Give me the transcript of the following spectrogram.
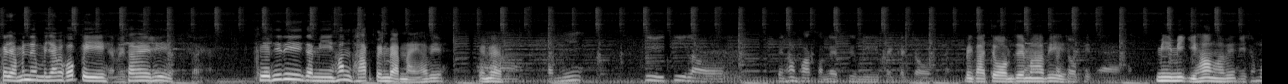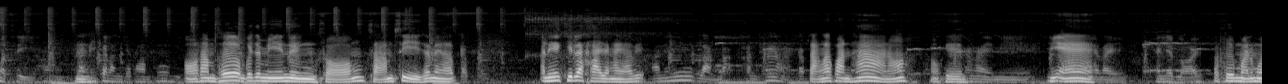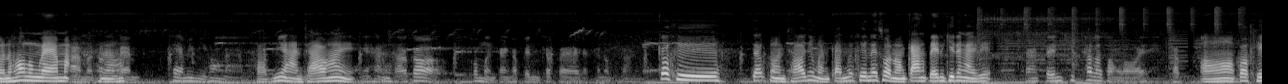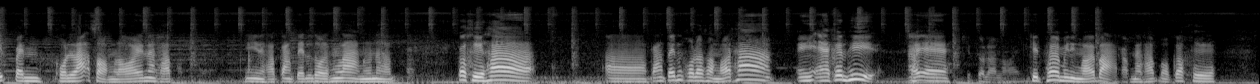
ก็ยังไม่เนยังไม่ครบปียังใช่ไหมพี่ ใช่ครับคือที่นี่จะมีห้องพักเป็นแบบไหนครับพี่เป็นแบบ อ่าตอนนี้ที่ที่เราเป็นห้องพักสำเร็จคือมีเป็นกระโจมครับเป็นกระโจมใช่ไหมครับกพี่ระโจมติดแอร์ครับมีมีกี่ห้องครับพี่ มีทั้งหมด4ห้องอืมอันนี้กำลังจะทำเพิ่มอีกอ๋อทำเพิ่มก็จะมีหนึ่งสองสามสี่ใช่ไหมครับ ครับผมอันนี้คิดราคายังไงครับพี่ อันนี้หลังละพันห้าครับหลังละพันห้าเนาะโอเค ข้างในมีมีแอร์ มีอะไรให้เรียบร้อยก็คือเหมือนเหมือนห้องโรงแรมอะอ่าเหมือนห้องนะโรงแรม แค่ไม่มีห้องน้ำครับมีอาหารเช้าให้อาหารเช้าก็ก็เหมือนกันครับเป็นกาแฟกับขนมปังก็คือจะก่อนเช้าจะเหมือนกันก็คือในส่วนของกลางเต็นท์คิดยังไงพี่กลางเต็นท์คิดท่านละ 200 ครับอ๋อ ก็คิดเป็นคนละสองร้อยนะครับ นี่นะครับกลางเต็นท์โซนข้างล่างนู้นนะครับครับก็คือถ้าอ่ากลางเต็นท์คนละสองร้อยถ้ามีแอร์เคลื่อนที่ใช้แอร์คิดตัวละร้อย คิดเพิ่มอีกหนึ่งร้อยบาทครับ นะครับผมก็คือ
